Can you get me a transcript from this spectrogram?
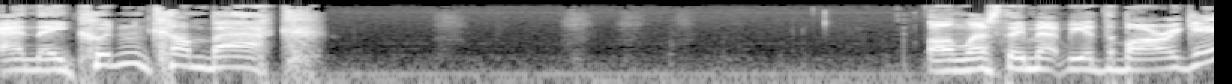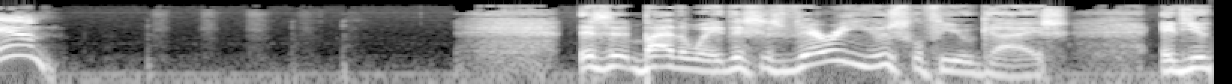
And they couldn't come back unless they met me at the bar again. This is, by the way, this is very useful for you guys. If you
